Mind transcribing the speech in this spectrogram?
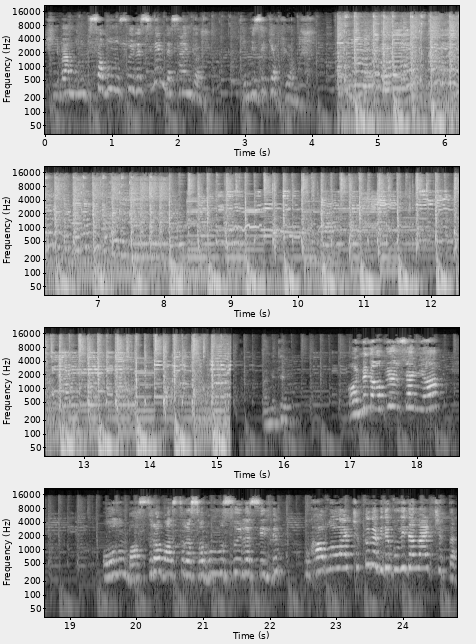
Şimdi ben bunu bir sabunlu suyla sileyim de sen gör. Temizlik yapıyormuş. Anne tem. Anne ne yapıyorsun sen ya? Oğlum bastıra bastıra sabunlu suyla sildim. Bu kablolar çıktı da bir de bu vidalar çıktı.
